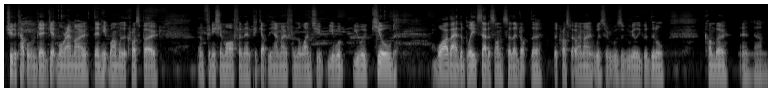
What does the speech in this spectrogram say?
shoot a couple of them dead, get more ammo, then hit one with a crossbow and finish them off, and then pick up the ammo from the ones you you were you were killed while they had the bleed status on, so they dropped the the crossbow ammo. It was a, was a really good little combo, and um,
